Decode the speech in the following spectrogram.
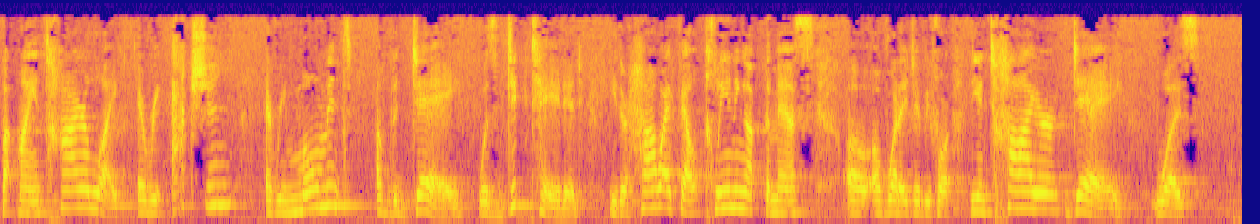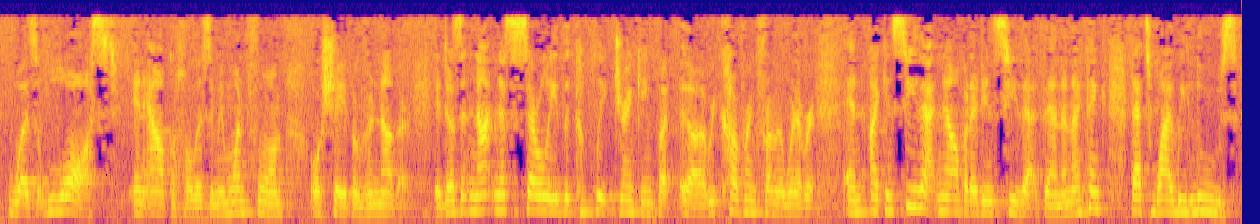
But my entire life, every action, every moment of the day was dictated either how I felt cleaning up the mess of, of what I did before. The entire day was was lost in alcoholism in one form or shape or another. It doesn't not necessarily the complete drinking, but uh, recovering from it, whatever. And I can see that now, but I didn't see that then. And I think that's why we lose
